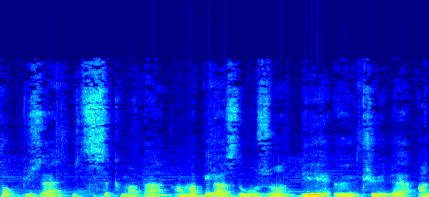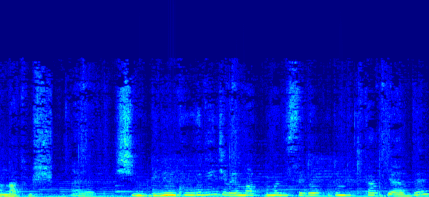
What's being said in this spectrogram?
çok güzel, hiç sıkmadan ama biraz da uzun bir öyküyle anlatmış. Evet. Şimdi bilim kurgu deyince benim aklıma lisede okuduğum bir kitap geldi.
